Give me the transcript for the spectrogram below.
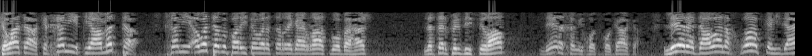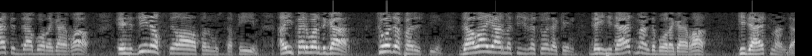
کەواتە کە خەمی قیامەتە خەمی ئەوەتە بپەڕیتەوە لەسەر ڕێگای ڕاست بۆ بەهشت لەسەر پردی سیڕات لێرە خەمی خۆت خۆکاکە. لێرە داوا لە خواب کە هیدایەتتدا بۆ ڕێگای ڕاست اهدنا الصراط المستقيم ئەی پەروەردگار تۆ دەپەرستین. داوا یارمەتیش لە تۆ دەکەین. دەی هیدایەتمان دە بۆ ڕێگای ڕاست. هیدایەتماندا.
